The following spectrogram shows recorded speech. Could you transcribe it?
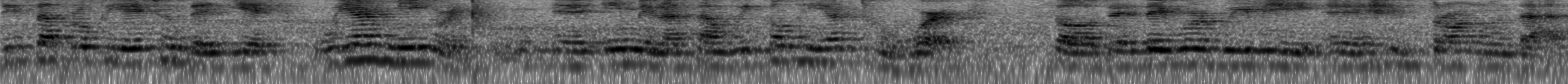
this appropriation that yes, we are migrant uh, immigrants and we come here to work. So they, they were really uh, strong on that.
